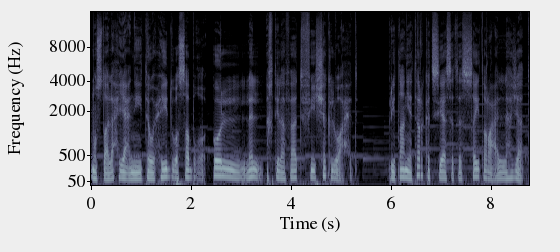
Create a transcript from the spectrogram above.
مصطلح يعني توحيد وصبغ كل الاختلافات في شكل واحد. بريطانيا تركت سياسة السيطرة على اللهجات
